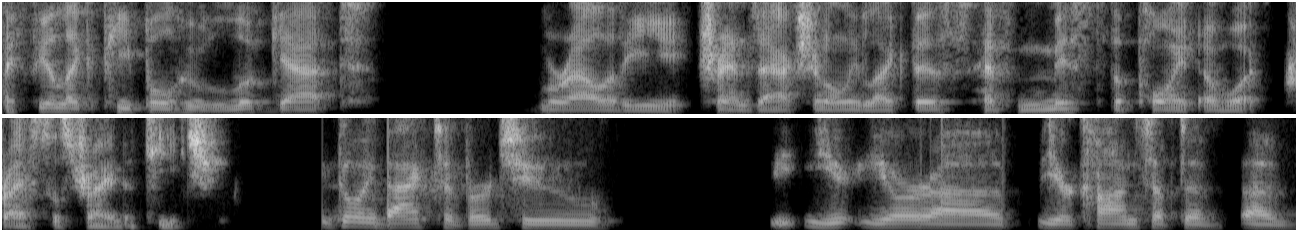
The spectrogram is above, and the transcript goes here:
I feel like people who look at morality transactionally like this have missed the point of what Christ was trying to teach. Going back to virtue your your uh, your concept of of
